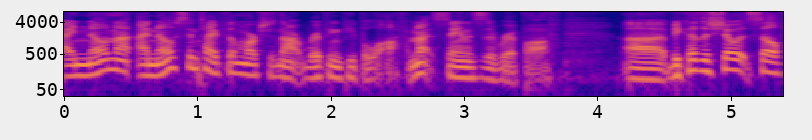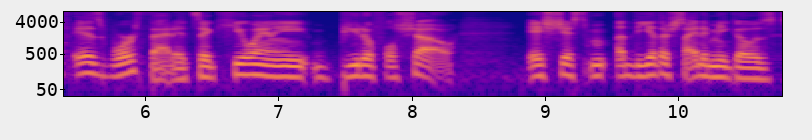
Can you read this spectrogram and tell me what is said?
I know not. I know Sentai Filmworks is not ripping people off. I'm not saying this is a rip off. Uh, because the show itself is worth that. It's a KyoAni beautiful show. It's just the other side of me goes,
